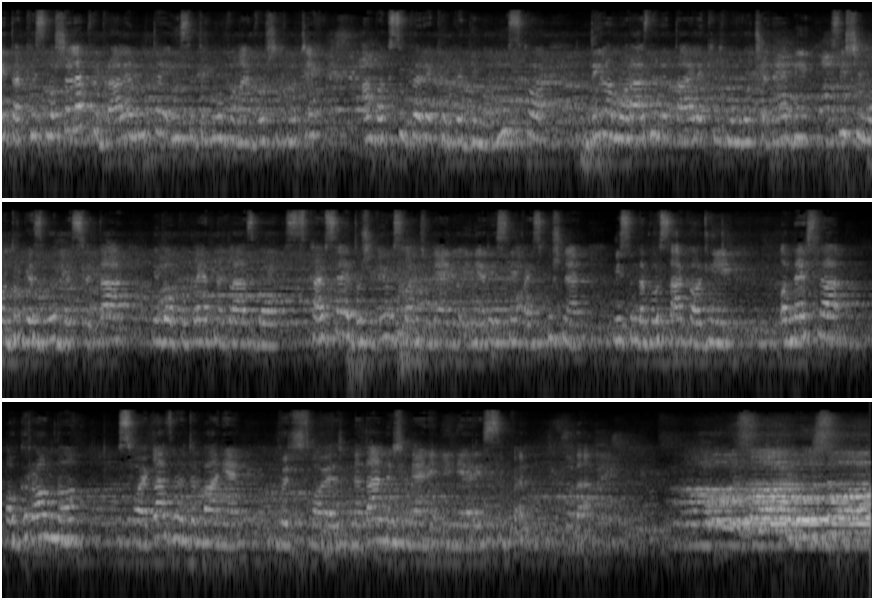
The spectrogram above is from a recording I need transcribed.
dekleta, ki smo šele prebrali note in se tukmo po najboljših močeh, ampak super je, ker gradimo musko, delamo razne detajle, ki jih mogoče ne bi, slišimo druge zgodbe sveta, njegov pogled na glasbo, kaj vse je doživel v svojem življenju in je res lepa izkušnja. Mislim, da bo vsaka od njih odnesla ogromno v svoje glasbeno delovanje, v svoje nadaljne življenje in je res super. Voda. Discrimination,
